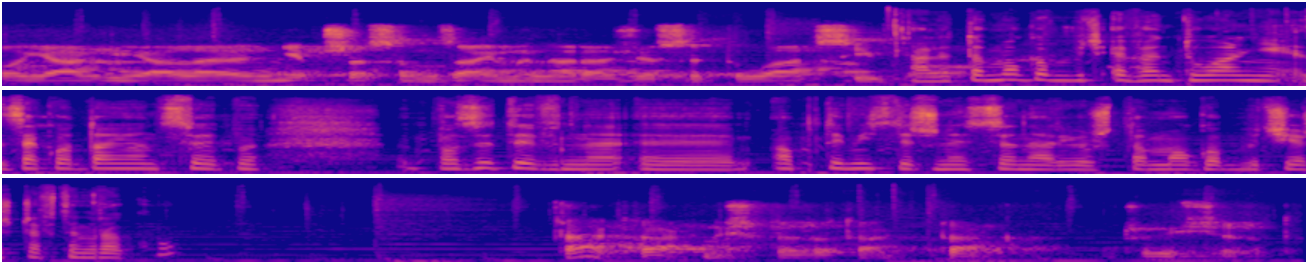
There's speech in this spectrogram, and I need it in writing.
pojawi, ale nie przesądzajmy na razie sytuacji. Bo... Ale to mogło być ewentualnie, zakładając pozytywny, y, optymistyczny scenariusz, to mogło być jeszcze w tym roku? Tak, tak, myślę, że tak, tak, oczywiście, że tak.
